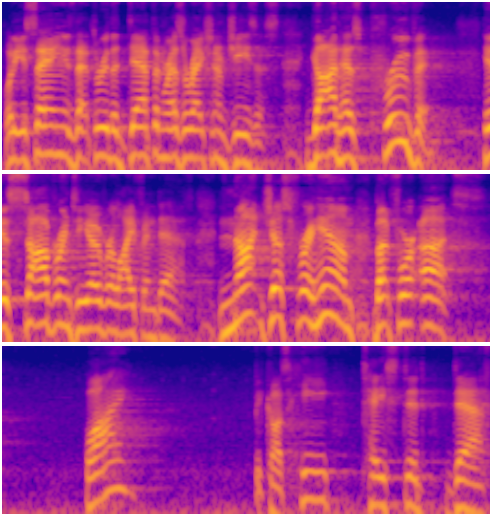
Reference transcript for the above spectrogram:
What he is saying is that through the death and resurrection of Jesus, God has proven his sovereignty over life and death, not just for him, but for us. Why? Because he tasted death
